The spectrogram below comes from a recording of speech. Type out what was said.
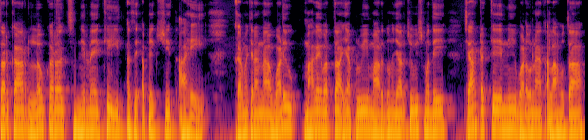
सरकार लवकरच निर्णय घेईल असे अपेक्षित आहे. कर्मचाऱ्यांना वाढीव महागाई भत्ता. यापूर्वी मार्च दोन हजार चोवीसमध्ये चार टक्केंनी वाढवण्यात आला होता.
